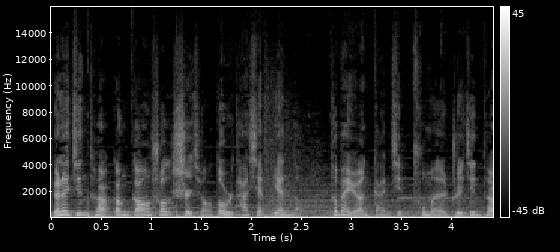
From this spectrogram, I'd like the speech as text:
原来金特刚刚说的事情都是他现编的。特派员赶紧出门追金特，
